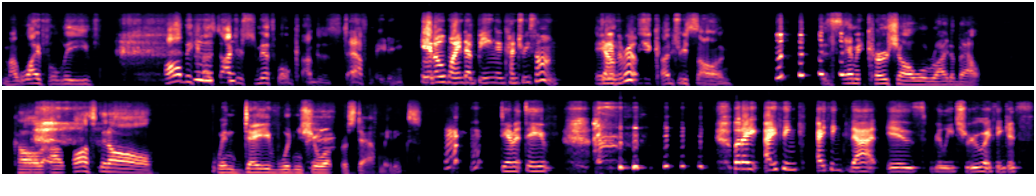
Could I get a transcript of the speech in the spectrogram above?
My wife will leave. All because Dr. Smith won't come to the staff meeting. It'll wind up being a country song and down the road. Be a country song that Sammy Kershaw will write about called I Lost It All when Dave wouldn't show up for staff meetings. Damn it, Dave but I, I think I think that is really true. I think it's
